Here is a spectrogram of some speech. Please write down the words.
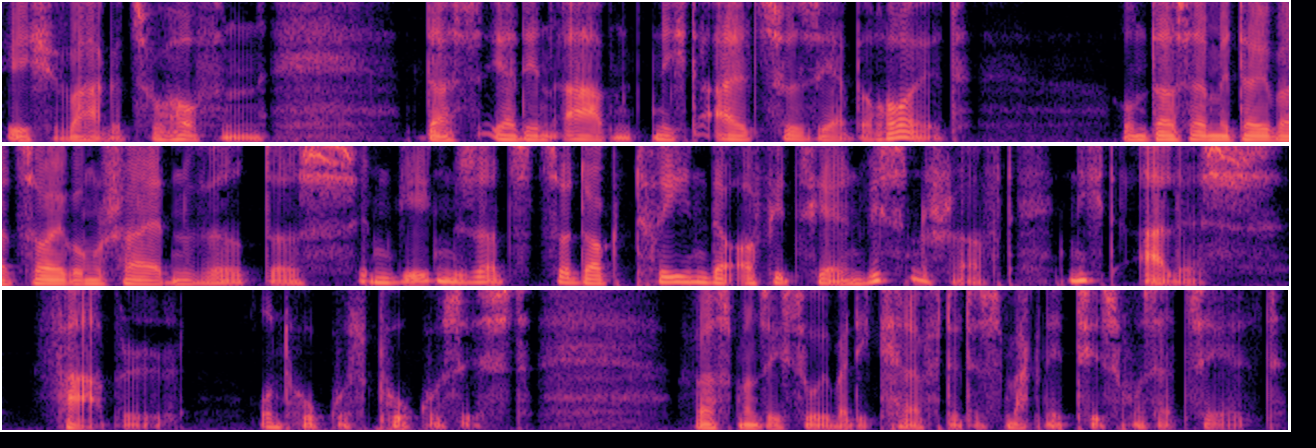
Ich wage zu hoffen, dass er den Abend nicht allzu sehr bereut und dass er mit der Überzeugung scheiden wird, dass im Gegensatz zur Doktrin der offiziellen Wissenschaft nicht alles Fabel und Hokuspokus ist, was man sich so über die Kräfte des Magnetismus erzählt.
